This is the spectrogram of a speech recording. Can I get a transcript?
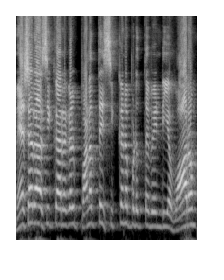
மேஷராசிக்காரர்கள் பணத்தை சிக்கனப்படுத்த வேண்டிய வாரம்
